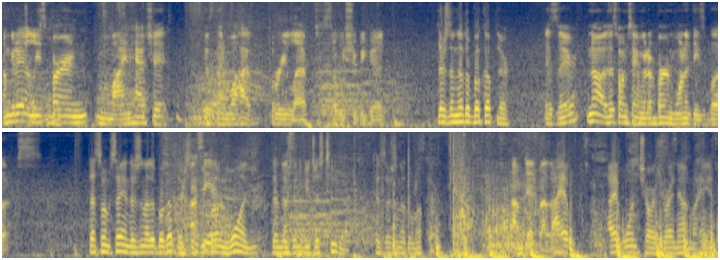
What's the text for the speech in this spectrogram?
I'm gonna at least burn mine hatchet, because then we'll have three left, so we should be good. There's another book up there. Is there? No, that's what I'm saying. I'm gonna burn one of these books. That's what I'm saying. There's another book up there. So I if see you it. burn one, then there's gonna be just two left because there's another one up there. I'm dead, by the way. I have, I have one charge right now in my hand.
